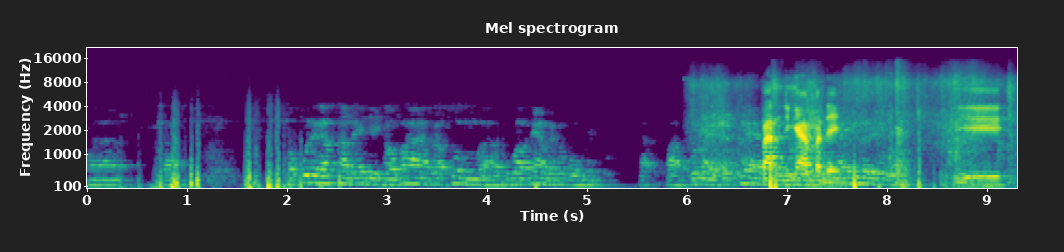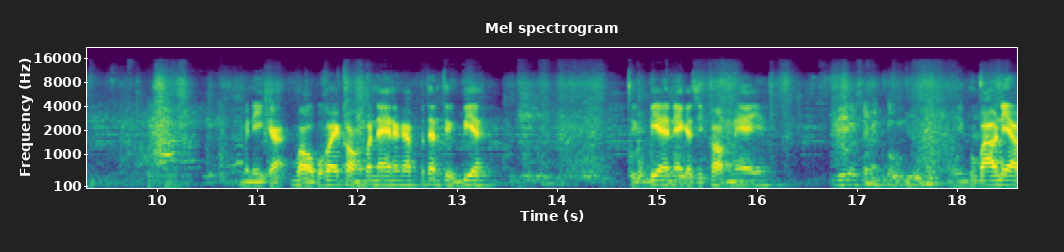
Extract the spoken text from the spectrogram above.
อ่าครับขอบ คุณนะครับท่านใดที่เขามารับชมเอ่อผู้บ่าวแนวนะครับผมครับฝากกดไลค์กดแชร์ปั้นยังงามปันใดไว้เลยครับผมที่มันนี่กะเบาบ่ค่อยของปันใดนะครับเพราะท่านถึงเบียร์ถึงเบียร์ในกะสิของแน่อยู่ดีใส่เป็นตุ่มอยู่นี่ผู้บ่าวแนว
